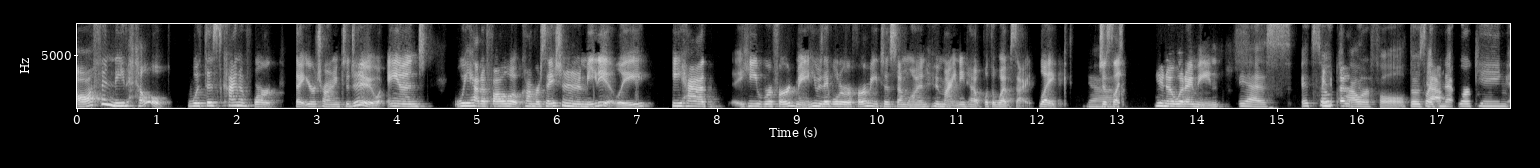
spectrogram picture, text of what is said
often need help with this kind of work that you're trying to do. And we had a follow up conversation, and immediately he had, he referred me, he was able to refer me to someone who might need help with a website, like yeah. just like You know what I mean? Yes. It's so powerful. Those like yeah. networking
